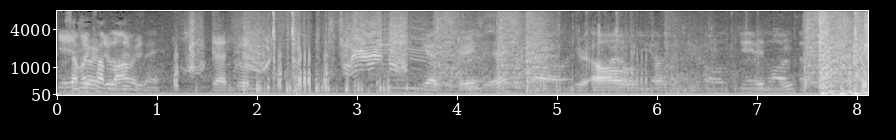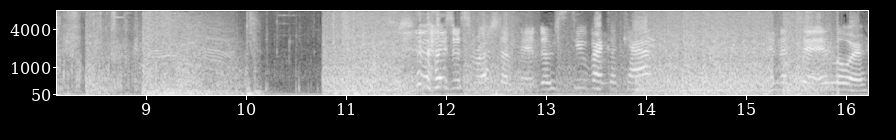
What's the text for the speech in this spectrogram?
Yeah, Someone come along with me. Yeah, two. You guys are crazy, eh? You're all You fucking. something called game mid log. B. I just rushed up mid. There's two back a cat. And that's it, and lower.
